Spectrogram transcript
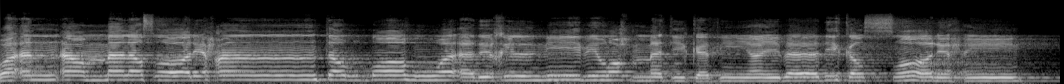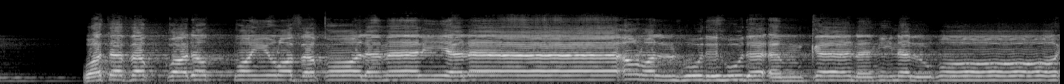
وأن أعمل صالحا ترضاه وأدخلني برحمتك في عبادك الصالحين وتفقد الطير فقال ما لي لا أرى الهدهد أم كان من الغائبين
